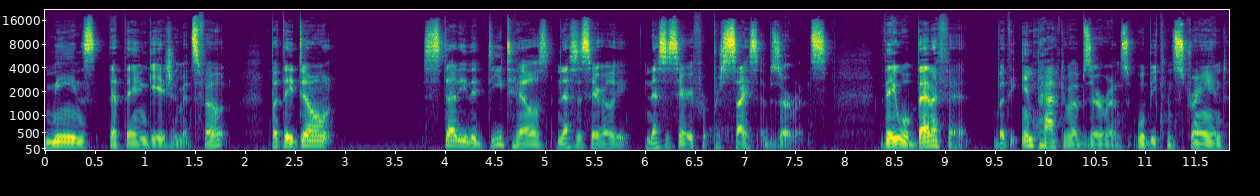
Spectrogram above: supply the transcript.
means that they engage in mitzvot, but they don't study the details necessarily necessary for precise observance. They will benefit, but the impact of observance will be constrained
